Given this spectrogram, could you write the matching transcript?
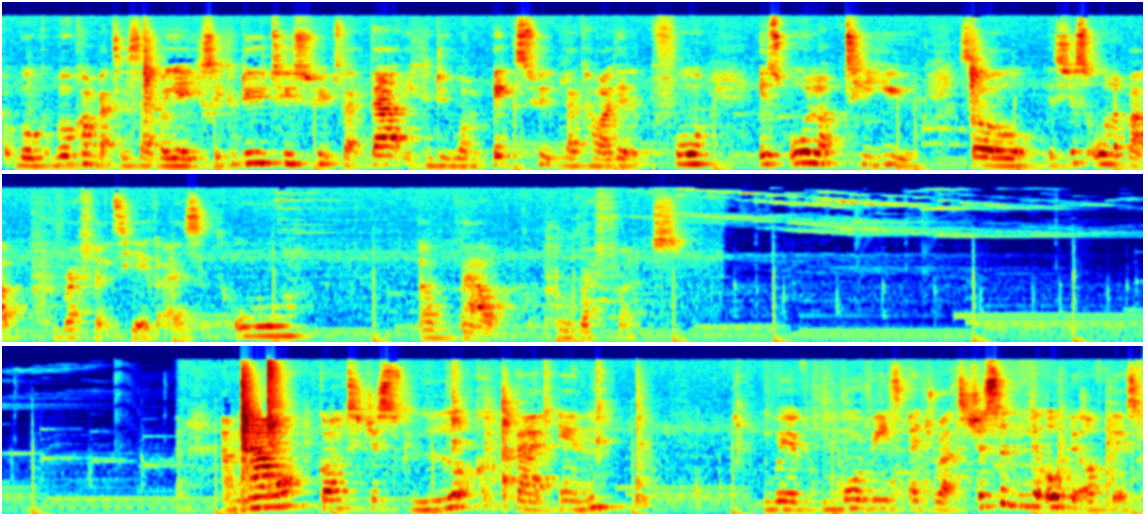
Uh, we'll, we'll come back to the side. But yeah, so you can do two swoops like that. You can do one big swoop like how I did it before. It's all up to you. So it's just all about preference here, guys. It's all about preference. I'm now going to just lock that in with Murray's Edge Wax. Just a little bit of this,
